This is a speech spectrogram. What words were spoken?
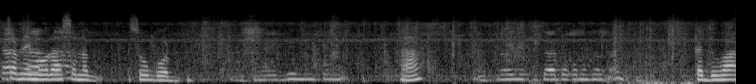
Saan na ta. sa nagsugod? Man ko. Ha? Maybe pisado ko na sa ay. Kaduha.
